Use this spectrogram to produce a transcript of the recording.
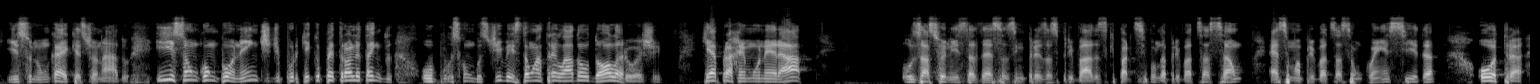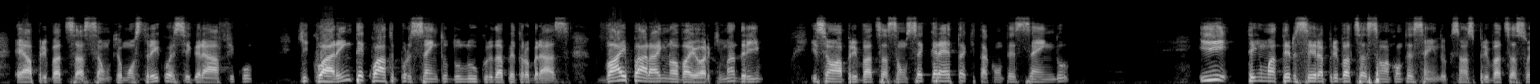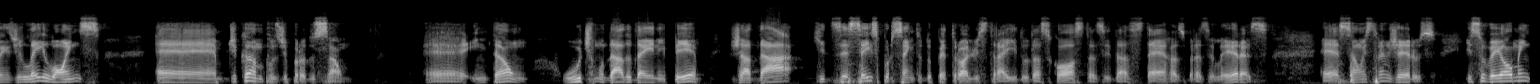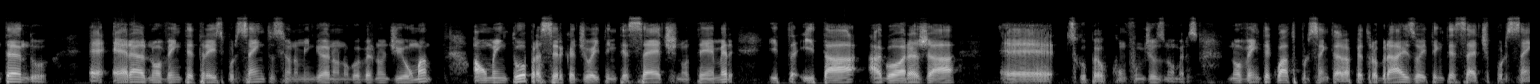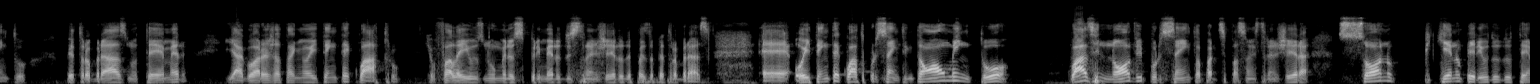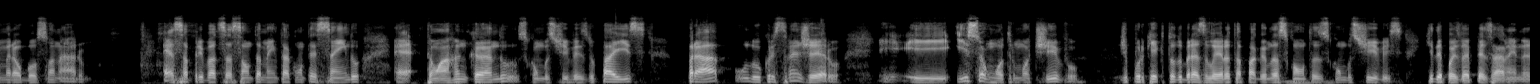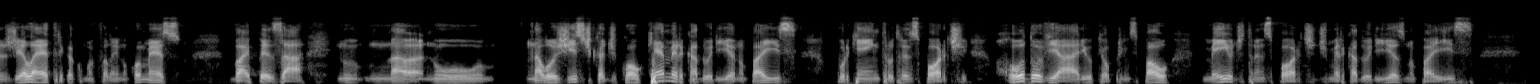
Isso nunca é questionado. E isso é um componente de por que, que o petróleo está. Os combustíveis estão atrelados ao dólar hoje, que é para remunerar os acionistas dessas empresas privadas que participam da privatização. Essa é uma privatização conhecida. Outra é a privatização que eu mostrei com esse gráfico, que 44% do lucro da Petrobras vai parar em Nova York e Madrid. Isso é uma privatização secreta que está acontecendo. E tem uma terceira privatização acontecendo, que são as privatizações de leilões é, de campos de produção. É, então, o último dado da ANP já dá que 16% do petróleo extraído das costas e das terras brasileiras é, são estrangeiros. Isso veio aumentando. É, era 93%, se eu não me engano, no governo Dilma, aumentou para cerca de 87% no Temer e está agora já. É, desculpa, eu confundi os números. 94% era Petrobras, 87% Petrobras no Temer, e agora já está em 84% que eu falei os números primeiro do estrangeiro, depois da Petrobras, é 84%. Então aumentou quase 9% a participação estrangeira só no pequeno período do Temer ao Bolsonaro. Essa privatização também está acontecendo, estão é, arrancando os combustíveis do país para o lucro estrangeiro. E, e, isso é um outro motivo de por que, que todo brasileiro está pagando as contas dos combustíveis, que depois vai pesar na energia elétrica, como eu falei no começo, vai pesar no, na, no, na logística de qualquer mercadoria no país, porque entra o transporte rodoviário, que é o principal meio de transporte de mercadorias no país.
